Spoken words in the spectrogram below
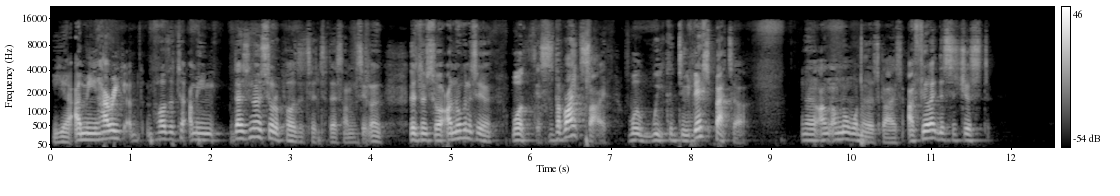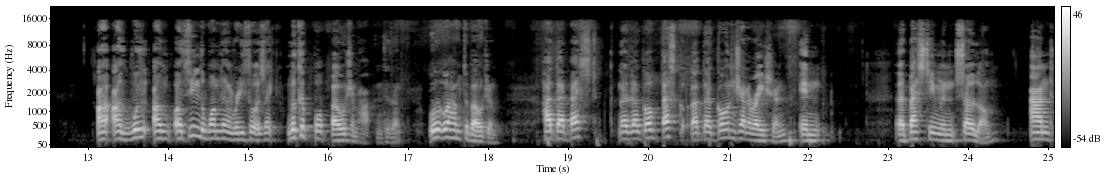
yeah, I mean Harry positive. I mean, there's no sort of positive to this. I'm saying no, there's no sort. I'm not going to say, well, this is the right side. Well, we could do this better. No, I'm, I'm not one of those guys. I feel like this is just. I, I, I, I think the one thing I really thought is like, look at what Belgium happened to them. Look what happened to Belgium. Had their best their goal, best, uh, their golden generation in their best team in so long, and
